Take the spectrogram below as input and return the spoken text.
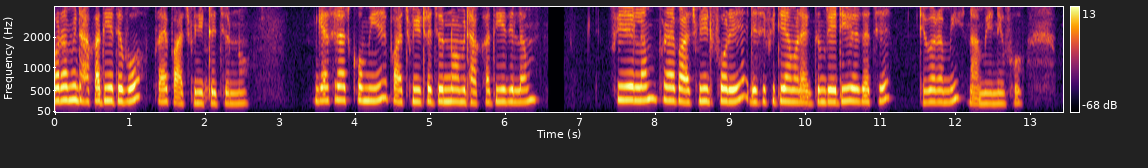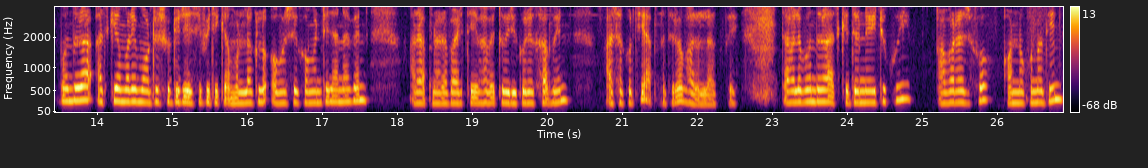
আবার আমি ঢাকা দিয়ে দেব প্রায় পাঁচ মিনিটের জন্য। গ্যাসের আঁচ কমিয়ে পাঁচ মিনিটের জন্য আমি ঢাকা দিয়ে দিলাম। ফিরে এলাম প্রায় পাঁচ মিনিট পরে রেসিপিটি আমার একদম রেডি হয়ে গেছে। এবার আমি নামিয়ে নেব। বন্ধুরা, আজকে আমার এই মটরশুঁটির রেসিপিটি কেমন লাগল অবশ্যই কমেন্টে জানাবেন। আর আপনারা বাড়িতে এভাবে তৈরি করে খাবেন, আশা করছি আপনাদেরও ভালো লাগবে। তাহলে বন্ধুরা, আজকের জন্য এইটুকুই। আবার আসব অন্য কোনো দিন,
